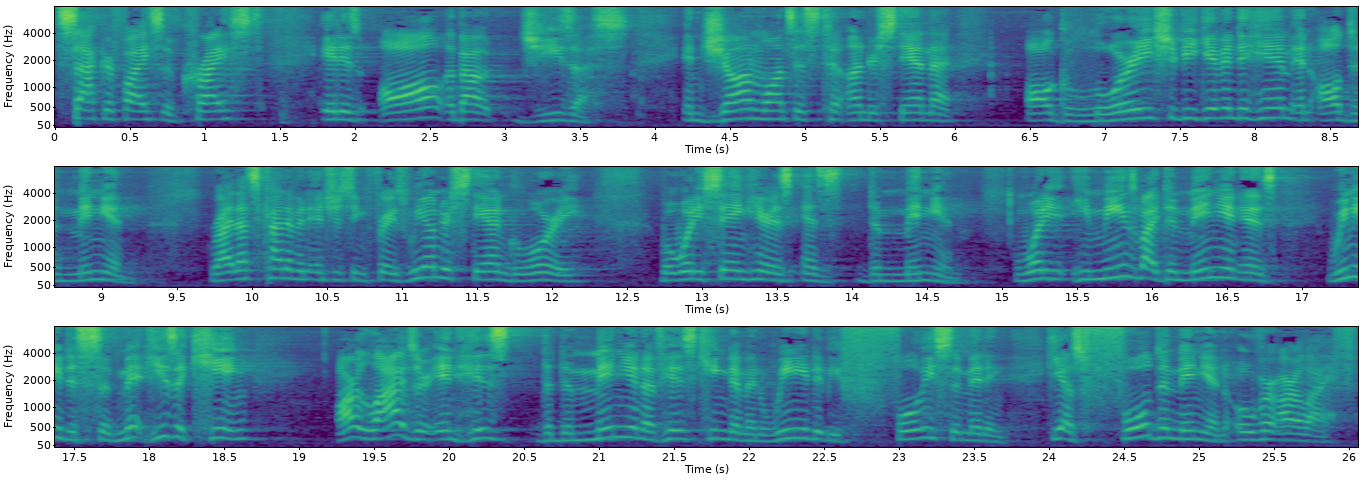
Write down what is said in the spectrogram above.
sacrifice of Christ. It is all about Jesus. And John wants us to understand that all glory should be given to him and all dominion, right? That's kind of an interesting phrase. We understand glory, but what he's saying here is, is dominion. What he, he means by dominion is we need to submit. He's a king. Our lives are in his the dominion of his kingdom and we need to be fully submitting. He has full dominion over our life.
